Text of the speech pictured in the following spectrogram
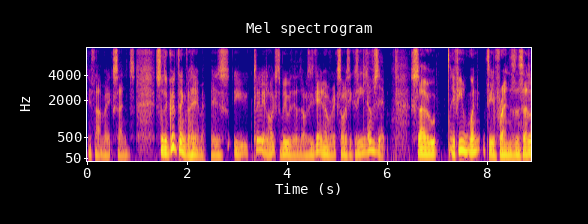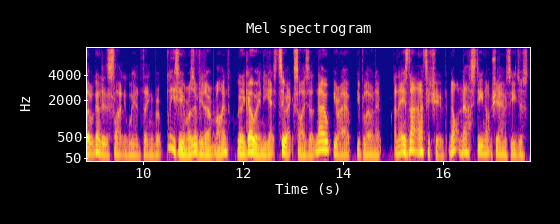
if that makes sense. So the good thing for him is he clearly likes to be with the other dogs. He's getting overexcited because he loves it. So if you went to your friends and said, "Look, we're going to do this slightly weird thing, but please humour us if you don't mind," we're going to go in. He gets too excited. No, you're out. You're blowing it. And it is that attitude, not nasty, not shouty, just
